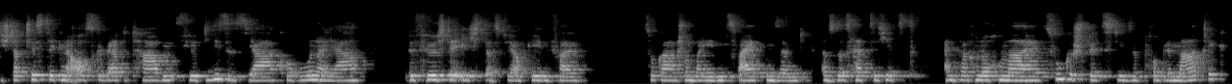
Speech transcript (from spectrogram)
die Statistiken ausgewertet haben für dieses Jahr, Corona-Jahr, befürchte ich, dass wir auf jeden Fall sogar schon bei jedem zweiten sind. Also das hat sich jetzt einfach nochmal zugespitzt, diese Problematik.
